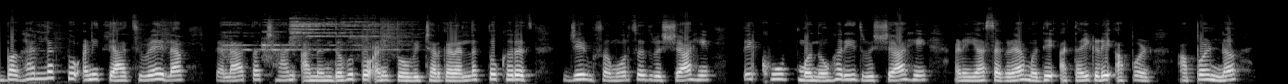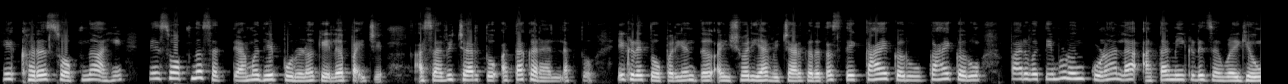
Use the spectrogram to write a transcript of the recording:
बघायला लागतो आणि त्याच वेळेला त्याला आता छान आनंद होतो आणि तो विचार करायला लागतो. खरंच जे समोरचं दृश्य आहे ते खूप मनोहरी दृश्य आहे. आणि या सगळ्यामध्ये आता इकडे आपण आपण ना हे खरंच स्वप्न आहे. हे स्वप्न सत्यामध्ये पूर्ण केलं पाहिजे. असा विचार तो आता करायला लागतो. इकडे तोपर्यंत ऐश्वर्या विचार करत असते काय करू? काय करू? पार्वती म्हणून कुणाला आता मी इकडे जवळ घेऊ?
